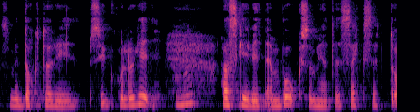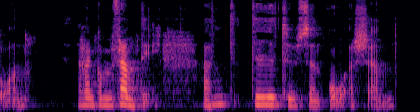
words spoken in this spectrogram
som är doktor i psykologi. Mm. Har skrivit en bok som heter Sexet Dawn. Han kommer fram till att mm. 10 000 år sedan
